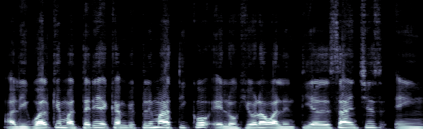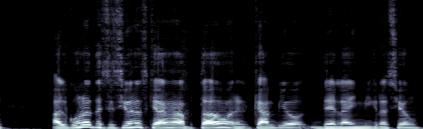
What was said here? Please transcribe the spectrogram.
Al igual que en materia de cambio climático, elogió la valentía de Sánchez en algunas decisiones que han adoptado en el cambio de la inmigración.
